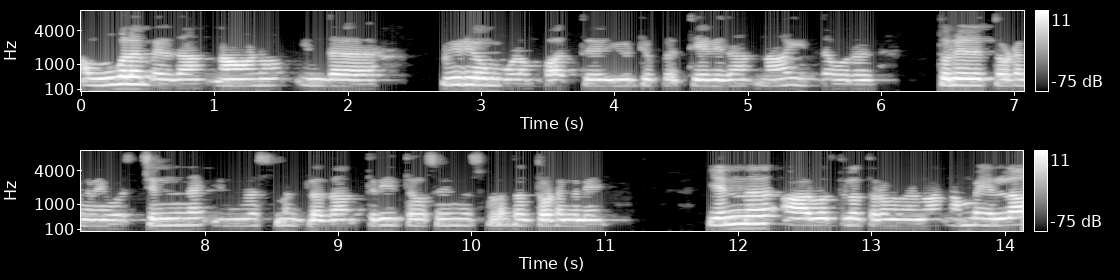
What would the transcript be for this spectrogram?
உங்களை மாரி தான் நானும் இந்த வீடியோ மூலம் பார்த்து யூடியூப்பில் தேடி தான் நான் இந்த ஒரு தொழிலை தொடங்கினேன். ஒரு சின்ன இன்வெஸ்ட்மெண்ட்டில் தான் த்ரீ தௌசண்ட் இன்வெஸ்ட்மெண்ட்டில் தான் தொடங்கினேன். என்ன ஆர்வத்தில் தொடங்கணும்னா நம்ம எல்லா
